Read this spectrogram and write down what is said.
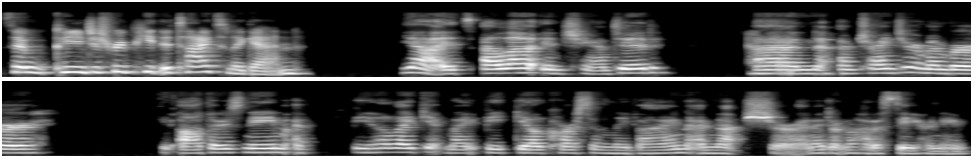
So can you just repeat the title again? Yeah, it's Ella Enchanted. And I'm trying to remember the author's name. I feel like it might be Gail Carson Levine. I'm not sure, and I don't know how to say her name.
